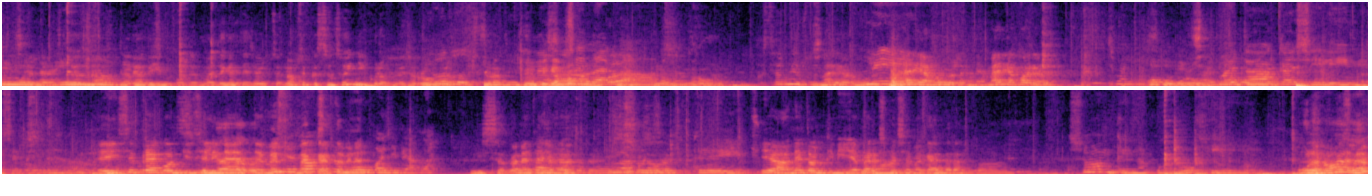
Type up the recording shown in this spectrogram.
nii kõrnast muuda. nii läbi imbunud, et ma tegelikult ei saa üldse, lapsed, kas see on sõnniku lõhn või see on rohu lõhn, mis tuleb? pigem rohu, pigem rohu. kas see on arust märja rohu lõhn? märja murulõhn ja märja korjal. hobumuru. ma ei taha käsi liimiseks teha. ei, see praegu ongi selline, mäkerdamine. issand, Pane kleep, ja need ongi nii ja pärast peseme käed ära. see ongi nagu rohi. kuule, on vaja.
